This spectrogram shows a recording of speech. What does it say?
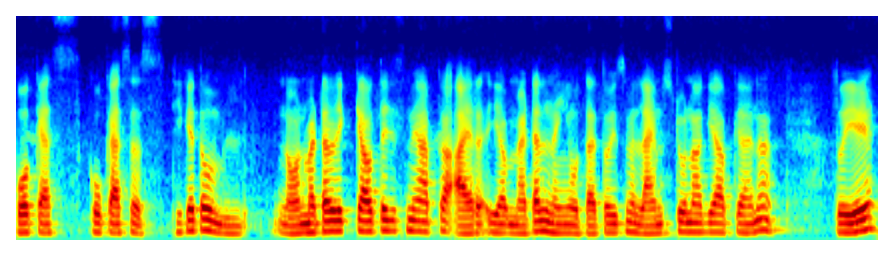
Caucasus Caucasus ठीक है? तो नॉन मेटेलिक क्या होता है, जिसमें आपका आयर या मेटल नहीं होता है तो इसमें लाइमस्टोन आ गया आपका, है ना? तो ये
